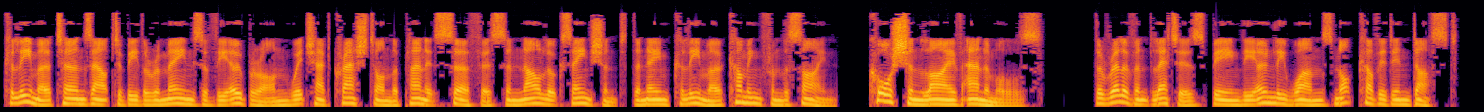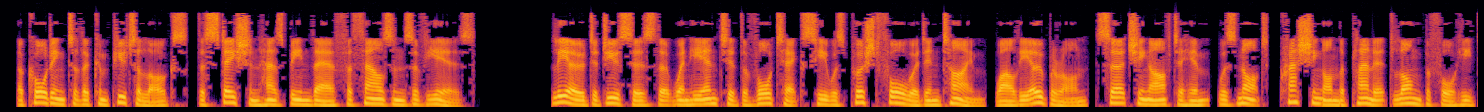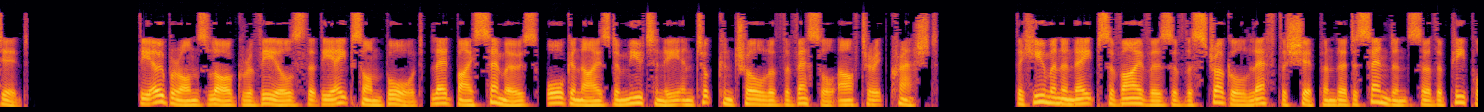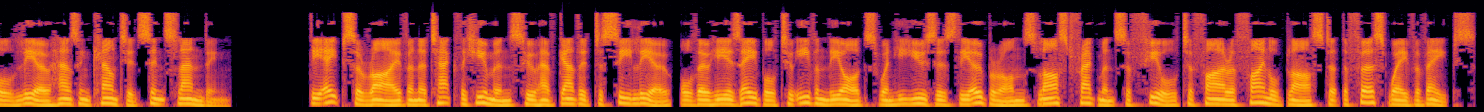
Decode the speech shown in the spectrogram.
Calima turns out to be the remains of the Oberon which had crashed on the planet's surface and now looks ancient the name Calima coming from the sign, "'Caution live animals", the relevant letters being the only ones not covered in dust. According to the computer logs, the station has been there for thousands of years. Leo deduces that when he entered the vortex he was pushed forward in time, while the Oberon, searching after him, was not, crashing on the planet long before he did. The Oberon's log reveals that the apes on board, led by Semos, organized a mutiny and took control of the vessel after it crashed. The human and ape survivors of the struggle left the ship and their descendants are the people Leo has encountered since landing. The apes arrive and attack the humans who have gathered to see Leo, although he is able to even the odds when he uses the Oberon's last fragments of fuel to fire a final blast at the first wave of apes.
